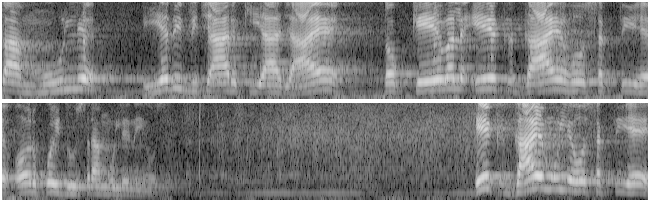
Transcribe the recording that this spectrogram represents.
का मूल्य यदि विचार किया जाए तो केवल एक गाय हो सकती है और कोई दूसरा मूल्य नहीं हो सकता। एक गाय मूल्य हो सकती है,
